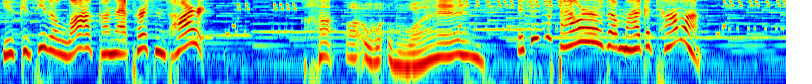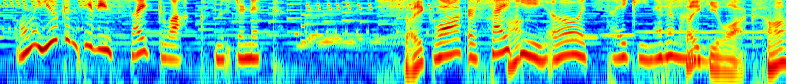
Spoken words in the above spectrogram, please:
You can see the lock on that person's heart. Huh? Uh, wh- what? This is the power of the Magatama. Only you can see these psych locks, Mr. Nick. Cyclox? Or psyche. Oh, it's psyche. Never mind. Psyche locks, huh?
